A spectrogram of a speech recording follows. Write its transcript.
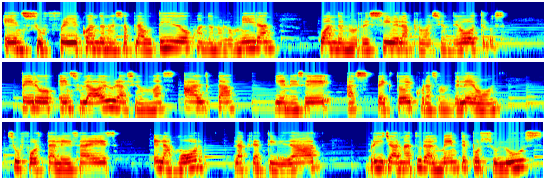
en sufrir cuando no es aplaudido, cuando no lo miran, cuando no recibe la aprobación de otros. Pero en su lado de vibración más alta y en ese aspecto del corazón de león, su fortaleza es el amor, la creatividad, brillar naturalmente por su luz,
